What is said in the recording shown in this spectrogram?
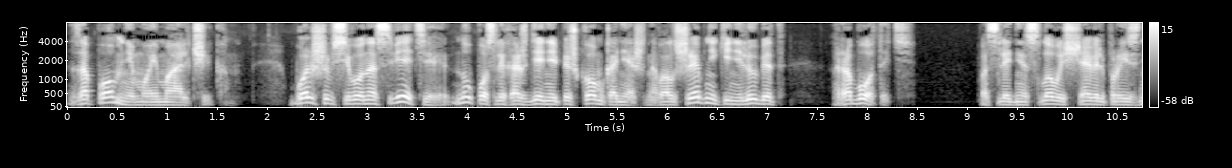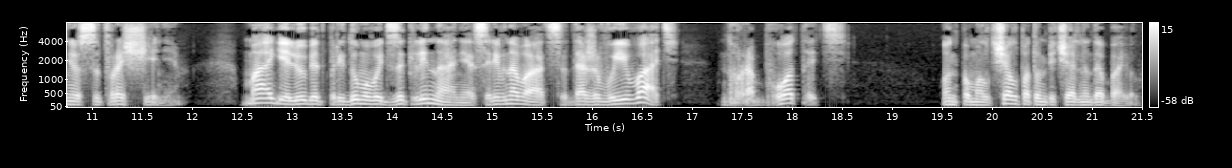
«Запомни, мой мальчик, больше всего на свете, ну, после хождения пешком, конечно, волшебники не любят работать». Последнее слово Щавель произнес с отвращением. «Маги любят придумывать заклинания, соревноваться, даже воевать, но работать...» Он помолчал, потом печально добавил.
